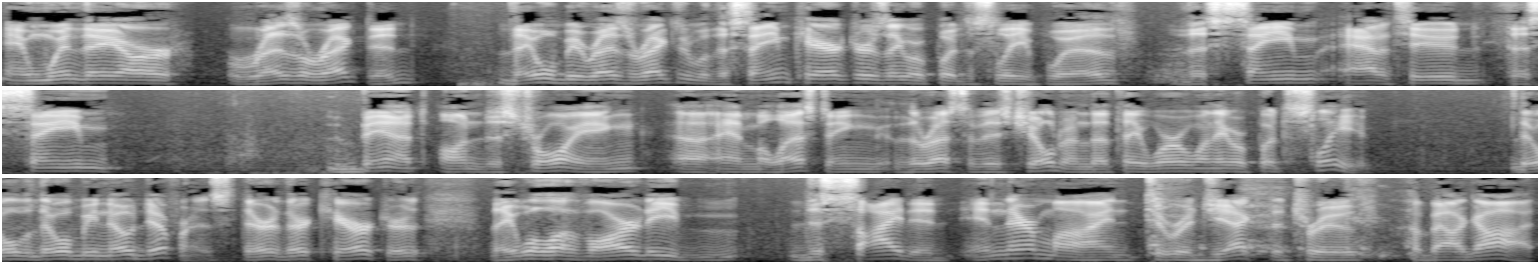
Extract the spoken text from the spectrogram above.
and when they are resurrected, they will be resurrected with the same characters they were put to sleep with, the same attitude, the same bent on destroying uh, and molesting the rest of his children that they were when they were put to sleep. There will, there will be no difference. Their, their characters, they will have already decided in their mind to reject the truth about God.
